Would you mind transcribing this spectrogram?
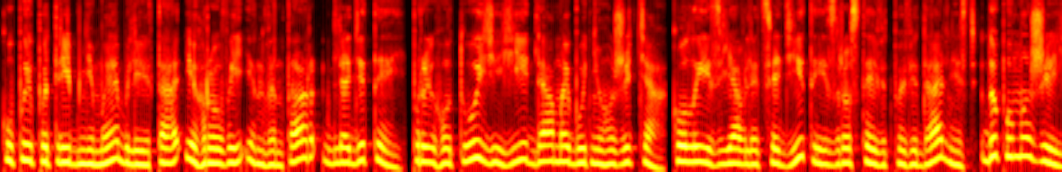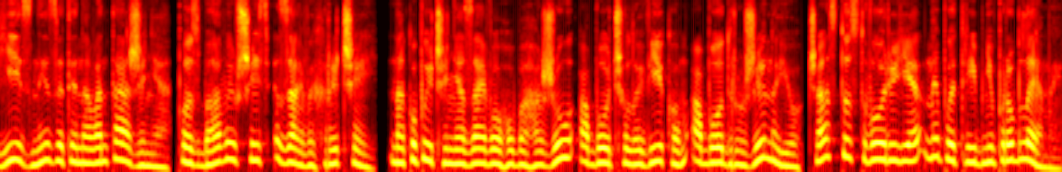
Купи потрібні меблі та ігровий інвентар для дітей. Приготуй її для майбутнього життя. Коли з'являться діти і зросте відповідальність, допоможи їй знизити навантаження, позбавившись зайвих речей. Накопичення зайвого багажу або чоловіком, або дружиною часто створює непотрібні проблеми.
